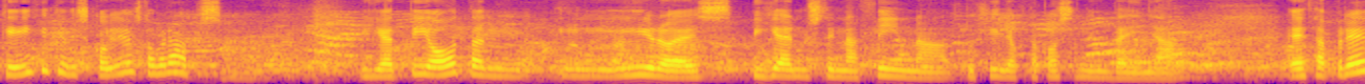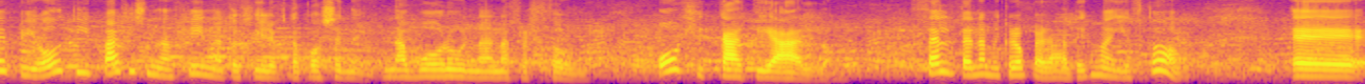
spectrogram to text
και είχε και δυσκολία στο γράψιμο. Γιατί όταν οι ήρωες πηγαίνουν στην Αθήνα του 1899, ε, θα πρέπει ό,τι υπάρχει στην Αθήνα το 1899 να μπορούν να αναφερθούν. Όχι κάτι άλλο. Θέλετε ένα μικρό παράδειγμα γι' αυτό; Ε,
